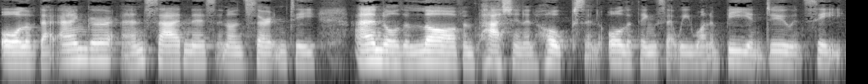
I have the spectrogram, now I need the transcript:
all of that anger and sadness and uncertainty and all the love and passion and hopes and all the things that we want to be and do and see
